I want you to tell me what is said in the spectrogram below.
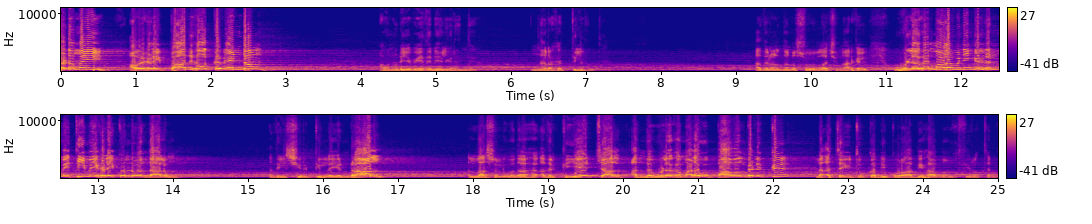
கடமை அவர்களை பாதுகாக்க வேண்டும். அவனுடைய வேதனையில் இருந்து நரகத்தில் இருந்து. அதனால் தான் ரசூல்லா சொன்னார்கள் உலகம் அளவு நீங்கள் நன்மை தீமைகளை கொண்டு வந்தாலும் அதில் சிறுக்கில்லை என்றால் அல்லாஹ் சொல்லுவதாக அதற்கு ஏற்றால் அந்த உலகம் அளவு பாவங்களுக்கு லஅத்தை தூக்கபி புராபிஹா மஃபிரத்தன்.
